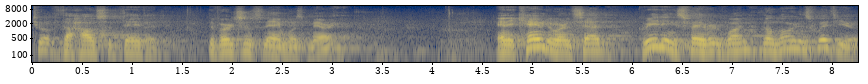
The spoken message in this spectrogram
to the house of David. The virgin's name was Mary. And he came to her and said, Greetings, favored one, the Lord is with you.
